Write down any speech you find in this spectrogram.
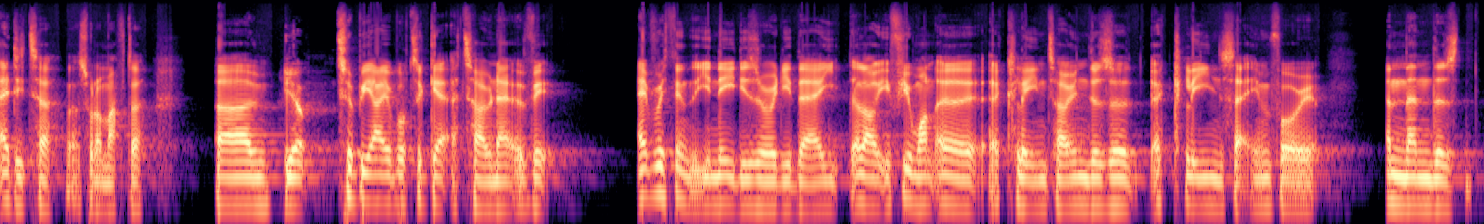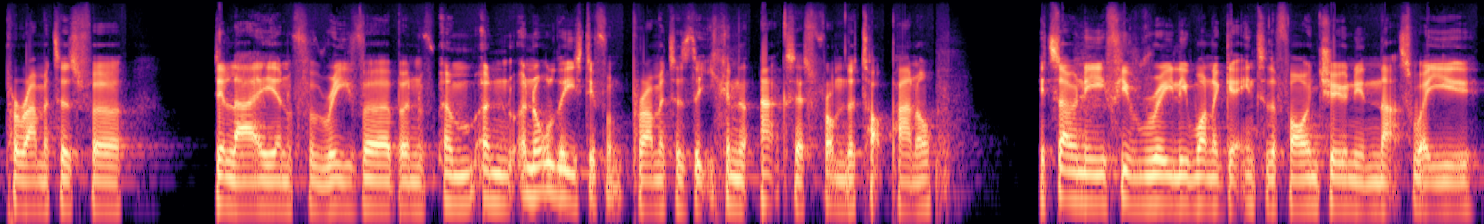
editor. That's what I'm after. Um, yep, to be able to get a tone out of it. Everything that you need is already there. Like if you want a, a clean tone, there's a, a clean setting for it, and then there's parameters for delay and for reverb and, and and and all these different parameters that you can access from the top panel. It's only if you really want to get into the fine tuning that's where you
